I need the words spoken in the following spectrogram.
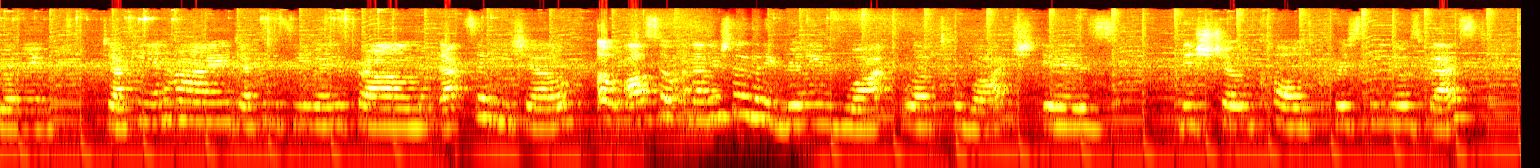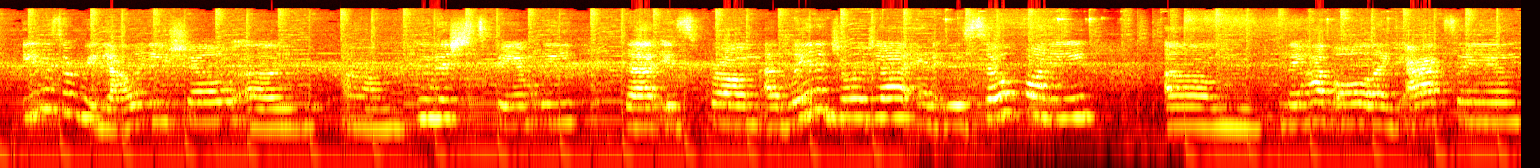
real name. Jackie and Hyde, Jackie Steven from That '70s Show. Oh, also another show that I really love to watch is this show called Chrisley Knows Best. It is a reality show of um, English family that is from Atlanta, Georgia, and it is so funny. Um, they have all like accents,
